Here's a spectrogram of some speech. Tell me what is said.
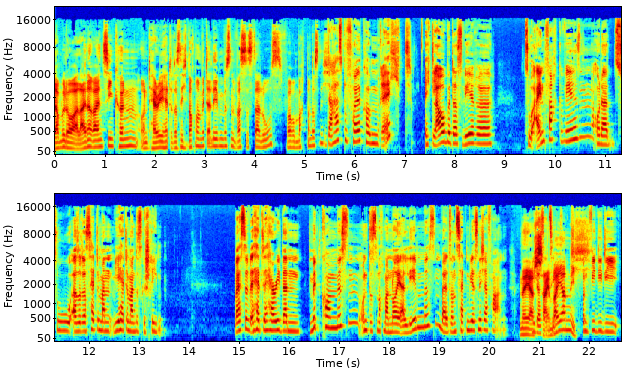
Dumbledore alleine reinziehen können und Harry hätte das nicht nochmal miterleben müssen. Was ist da los? Warum macht man das nicht? Da hast du vollkommen recht. Ich glaube, das wäre zu einfach gewesen oder zu, also das hätte man, wie hätte man das geschrieben? Weißt du, hätte Harry dann mitkommen müssen und das nochmal neu erleben müssen, weil sonst hätten wir es nicht erfahren. naja, scheinbar ja nicht. Und wie die die,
